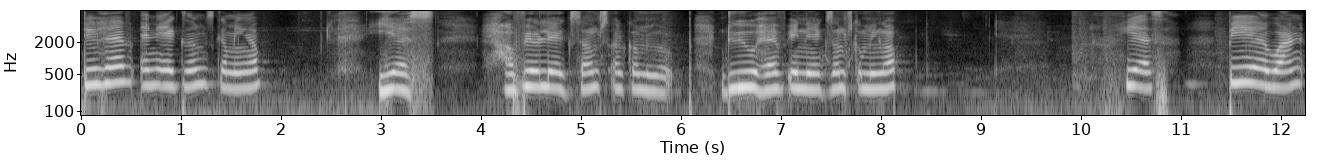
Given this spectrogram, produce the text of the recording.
do you have any exams coming up? Yes, half yearly exams are coming up. Do you have any exams coming up? Yes, PA1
